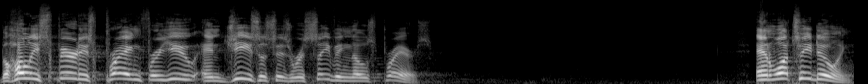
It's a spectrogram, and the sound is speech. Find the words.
The Holy Spirit is praying for you, and Jesus is receiving those prayers. And what's He doing?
